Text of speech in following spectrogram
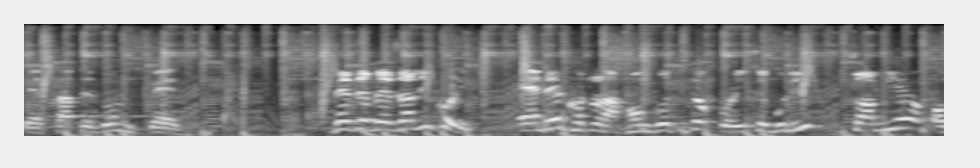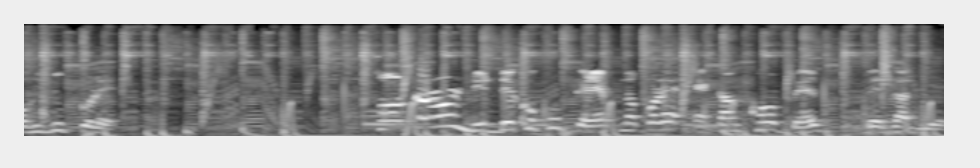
পেছাত এজন বেজ। বেজে বেজালি কৰি এনে ঘটনা সংঘটিত কৰিছে বুলি স্বামীয়ে অভিযোগ কৰে। চৰকাৰৰ নিৰ্দেশকো কেৰেপ নকৰে একাংশ বেজ বেজালিয়ে।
